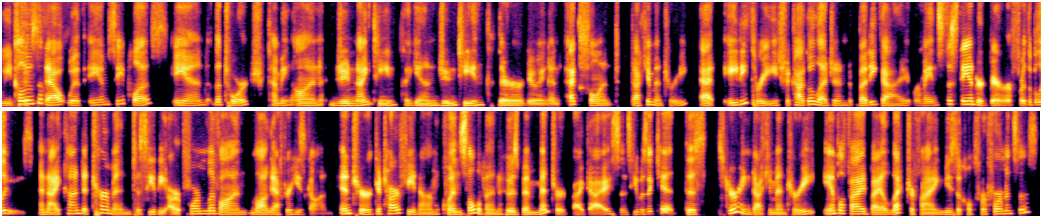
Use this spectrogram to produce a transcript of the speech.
We close it out with AMC Plus and The Torch coming on June 19th. Again, Juneteenth. They're doing an excellent documentary. At 83, Chicago legend Buddy Guy remains the standard bearer for the blues, an icon determined to see the art form live on long after he's gone. Enter guitar phenom Quinn Sullivan, who has been mentored by Guy since he was a kid. This stirring documentary, amplified by electrifying musical performances,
